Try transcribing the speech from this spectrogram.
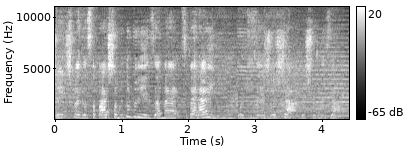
Gente, mas essa parte tá muito brisa, né? Espera aí, vou dizer já já, deixa eu brisar.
